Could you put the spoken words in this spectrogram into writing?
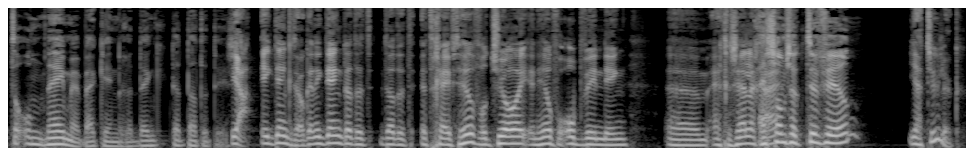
te ontnemen bij kinderen. Denk ik dat dat het is. Ja, ik denk het ook. En ik denk dat het, dat het, het geeft heel veel joy en heel veel opwinding ehm, en gezelligheid. En soms ook te veel. Ja, tuurlijk.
